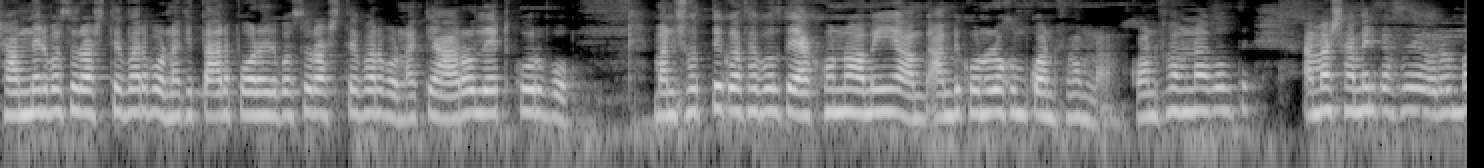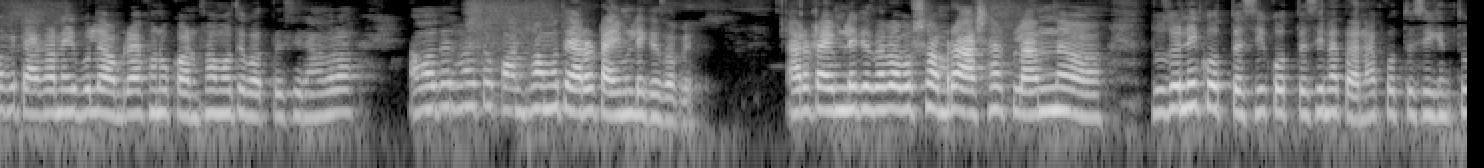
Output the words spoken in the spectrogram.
সামনের বছর আসতে পারব, নাকি তার পরের বছর আসতে পারব, নাকি আরও লেট করব। মানে সত্যি কথা বলতে এখনও আমি আমি কোনো রকম কনফার্ম না। কনফার্ম না বলতে আমার স্বামীর কাছে ওরকমভাবে টাকা নেই বলে আমরা এখনও কনফার্ম হতে পারতেছি না। আমরা, আমাদের হয়তো কনফার্ম হতে আরও টাইম লেগে যাবে। আরও টাইম লেগে যাবে, অবশ্য আমরা আসার প্ল্যান দুজনেই করতেছি করতেছি না তা না, করতেছি কিন্তু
